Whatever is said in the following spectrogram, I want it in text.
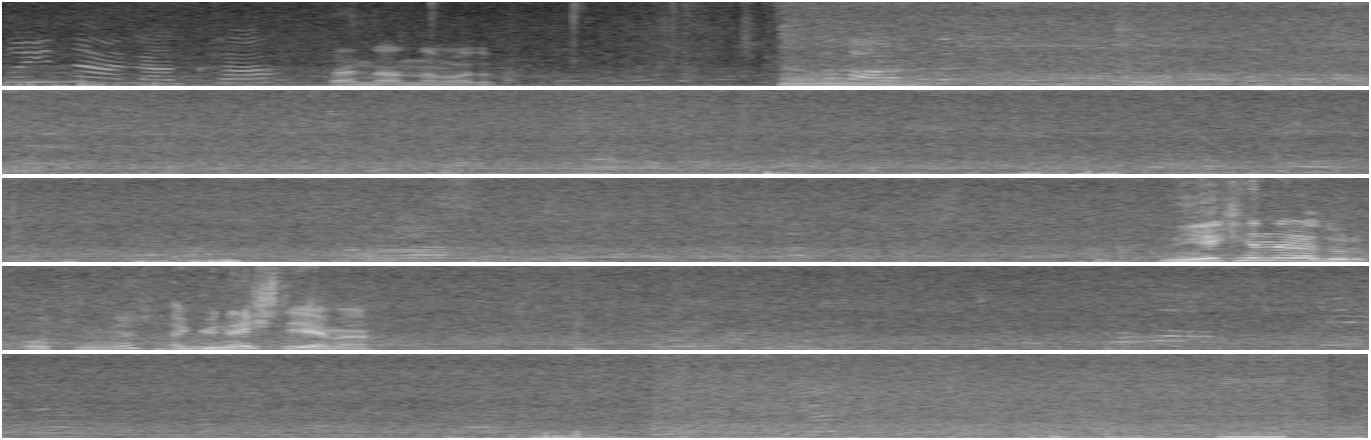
Uzayı ne alaka? Ben de anlamadım. Niye kenara dur oturmuyoruz? Ha güneş diye mi? Mm-hmm.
